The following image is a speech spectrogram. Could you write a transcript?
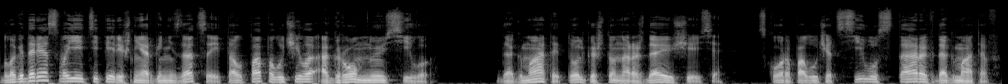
Благодаря своей теперешней организации толпа получила огромную силу. Догматы, только что нарождающиеся, скоро получат силу старых догматов,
